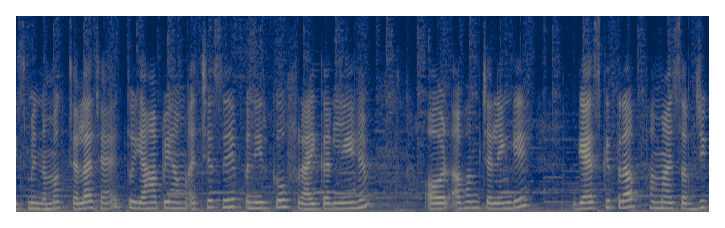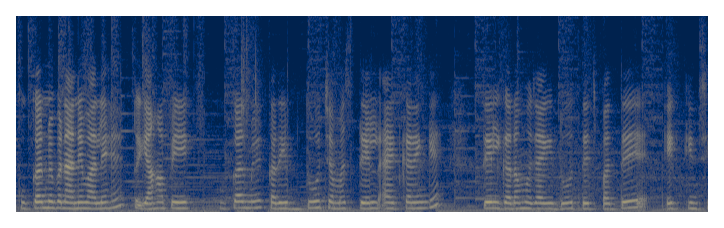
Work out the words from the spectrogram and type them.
इसमें नमक चला जाए। तो यहाँ पे हम अच्छे से पनीर को फ्राई कर लिए हैं। और अब हम चलेंगे गैस की तरफ़। हमारी सब्ज़ी कुकर में बनाने वाले हैं। तो यहाँ पे एक कुकर में करीब दो चम्मच तेल ऐड करेंगे। तेल गरम हो जाएगी दो तेज़पत्ते, एक इंच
